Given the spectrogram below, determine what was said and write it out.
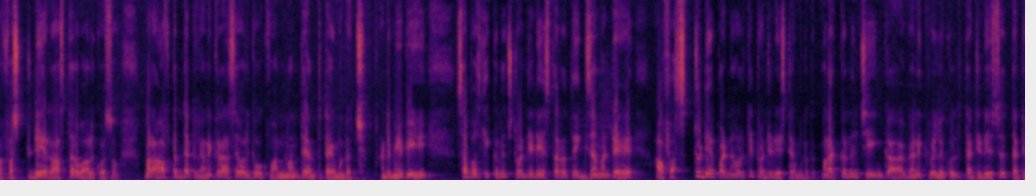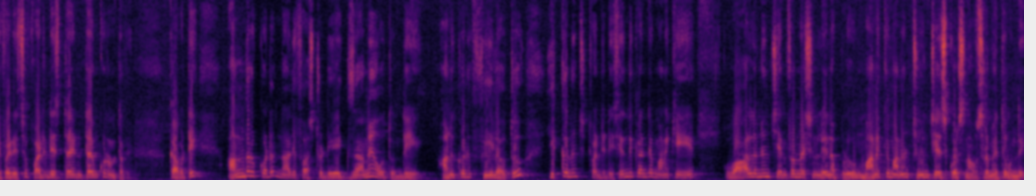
ఫస్ట్ డే రాస్తారో వాళ్ళ కోసం. మరి ఆఫ్టర్ దట్ వెనక్కి రాసే వాళ్ళకి ఒక వన్ మంత్ ఎంత టైం ఉండొచ్చు. అంటే మేబీ సపోజ్కి ఇక్కడ నుంచి ట్వంటీ డేస్ తర్వాత ఎగ్జామ్ అంటే ఆ ఫస్ట్ డే పడిన వరకు ట్వంటీ డేస్ టైం ఉంటుంది. మరి అక్కడ నుంచి ఇంకా వెనక్కి వెళ్ళే కొద్ది thirty days thirty five days forty days time time కూడా ఉంటుంది. కాబట్టి అందరూ కూడా నాది ఫస్ట్ డే ఎగ్జామే అవుతుంది అనుకొని ఫీల్ అవుతూ ఇక్కడ నుంచి ట్వంటీ డేస్ ఎందుకంటే మనకి వాళ్ళ నుంచి ఇన్ఫర్మేషన్ లేనప్పుడు మనకి మనం ట్యూన్ చేసుకోవాల్సిన అవసరం అయితే ఉంది.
